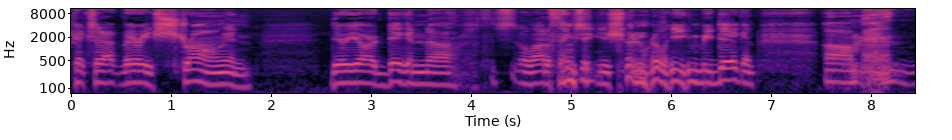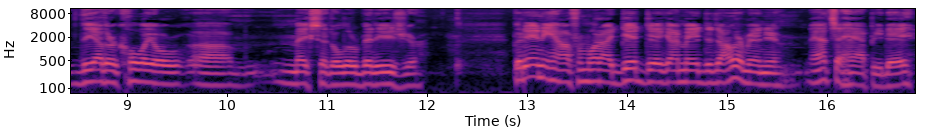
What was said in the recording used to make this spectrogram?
picks it up very strong, and there you are digging uh, a lot of things that you shouldn't really even be digging. Um, the other coil um, makes it a little bit easier. But anyhow, from what I did dig, I made the dollar menu. That's a happy day.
